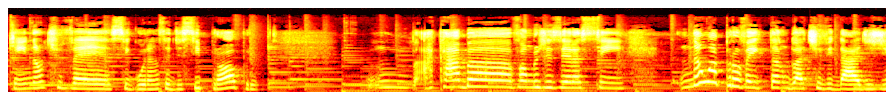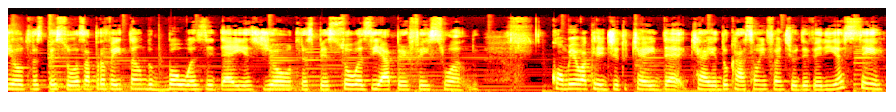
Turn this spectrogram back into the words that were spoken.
quem não tiver segurança de si próprio acaba, vamos dizer assim, não aproveitando atividades de outras pessoas, aproveitando boas ideias de outras pessoas e aperfeiçoando, como eu acredito que a, ideia, que a educação infantil deveria ser,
